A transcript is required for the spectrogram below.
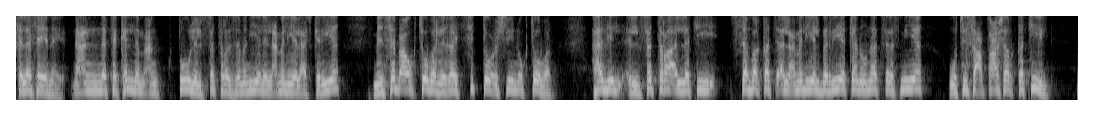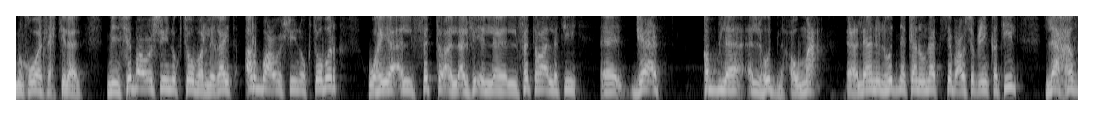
3 يناير. نعم نتكلم عن طول الفترة الزمنية للعملية العسكرية. من 7 أكتوبر لغاية 26 أكتوبر. هذه الفترة التي سبقت العملية البرية كان هناك 319 قتيل من قوات الاحتلال. من 27 أكتوبر لغاية 24 أكتوبر وهي الفترة الف- الفترة التي آه، جاءت قبل الهدنة أو مع إعلان الهدنة. كان هناك 77 قتيل. لاحظ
